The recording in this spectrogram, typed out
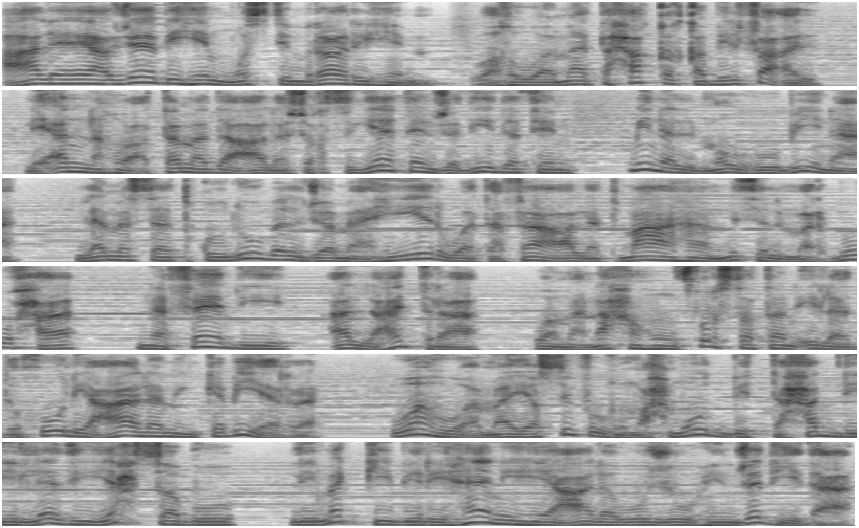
على إعجابهم واستمرارهم وهو ما تحقق بالفعل لأنه اعتمد على شخصيات جديدة من الموهوبين. لمست قلوب الجماهير وتفاعلت معها مثل مربوحة نفادي العترة ومنحهم فرصة إلى دخول عالم كبير. وهو ما يصفه محمود بالتحدي الذي يحسب لمكي برهانه على وجوه جديدة.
